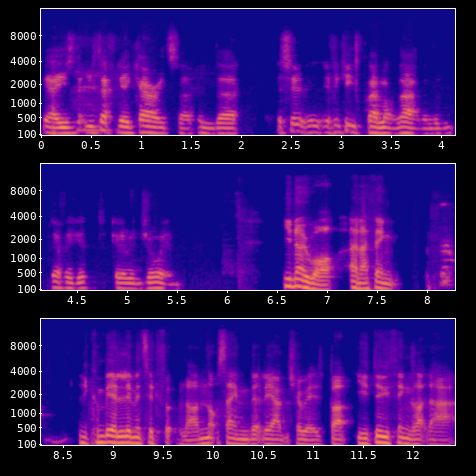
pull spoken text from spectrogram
yeah, he's he's definitely a character, and uh, if he keeps playing like that, then we're definitely going to enjoy him. You know what? And I think you can be a limited footballer. I'm not saying that Lyanco is, but you do things like that.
